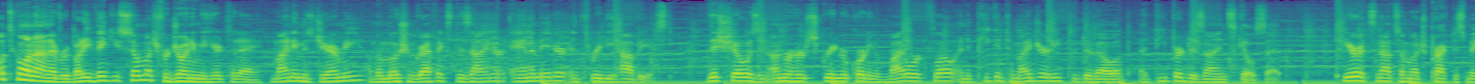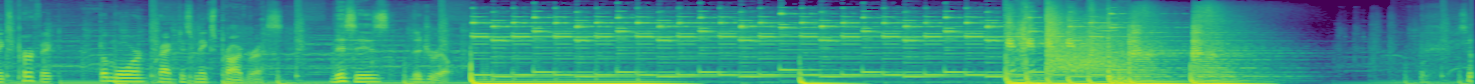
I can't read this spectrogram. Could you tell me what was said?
What's going on, everybody? Thank you so much for joining me here today. My name is Jeremy. I'm a motion graphics designer, animator, and 3D hobbyist. This show is an unrehearsed screen recording of my workflow and a peek into my journey to develop a deeper design skill set. Here, it's not so much practice makes perfect, but more practice makes progress. This is The Drill.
